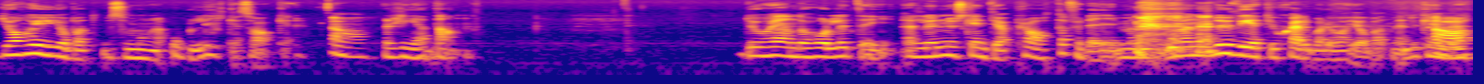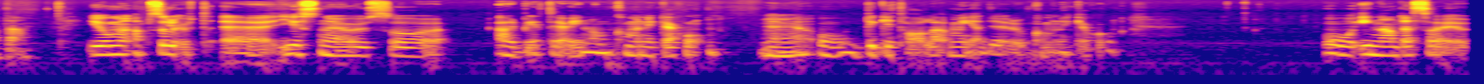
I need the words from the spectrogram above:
Jag har ju jobbat med så många olika saker Ja. redan. Du har ju ändå hållit dig, eller nu ska inte jag prata för dig, men, men du vet ju själv vad du har jobbat med. Du kan ju Ja. berätta. Jo men absolut. Eh, Just nu så arbetar jag inom kommunikation Mm. eh, och digitala medier och kommunikation. Och innan dess har jag,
